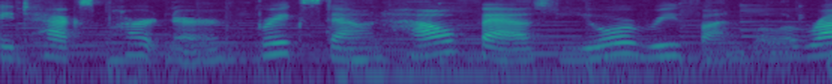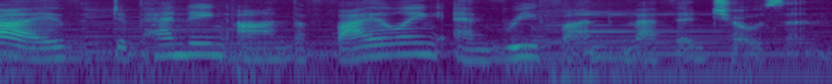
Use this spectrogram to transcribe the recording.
a tax partner, breaks down how fast your refund will arrive depending on the filing and refund method chosen.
